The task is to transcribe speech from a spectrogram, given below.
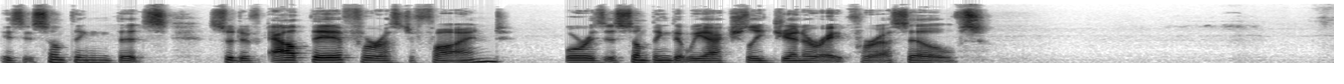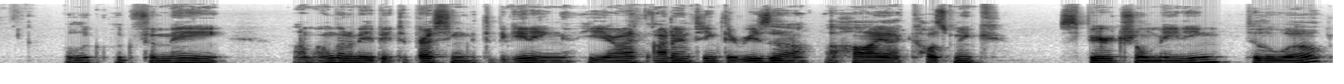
Is it something that's sort of out there for us to find, or is it something that we actually generate for ourselves? Well, look, look for me. I'm, I'm going to be a bit depressing at the beginning here. I, I don't think there is a, a higher cosmic spiritual meaning to the world.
